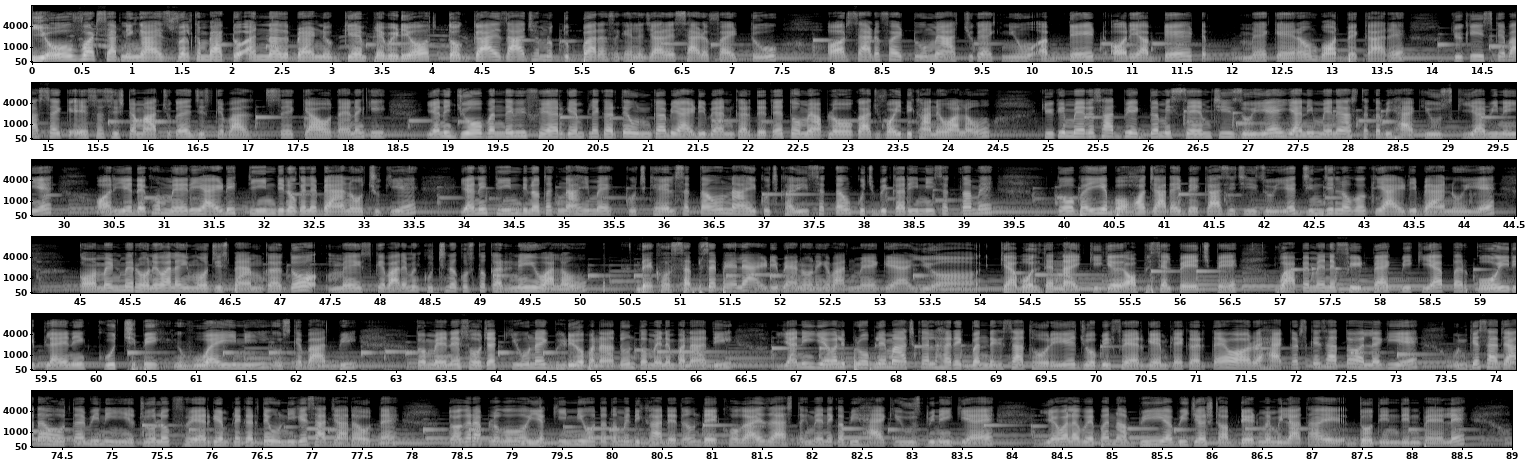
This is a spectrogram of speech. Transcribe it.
Yo what's happening guys welcome back to another brand new game play video तो guys आज हम लोग दोबारा से खेलने जा रहे हैं सैडो फाइट टू और सैडो फाइट टू में आ चुका है एक न्यू अपडेट और ये अपडेट मैं कह रहा हूँ बहुत बेकार है, क्योंकि इसके बाद से एक ऐसा सिस्टम आ चुका है जिसके बाद से क्या होता है ना कि, यानी जो बंदे भी फेयर गेम प्ले करते हैं, उनका भी आईडी बैन कर देते हैं। तो मैं आप लोगों का आज वही दिखाने वाला हूँ। क्योंकि मेरे साथ भी एकदम ही सेम चीज़ हुई है, यानी मैंने आज तक कभी हैक यूज़ किया भी नहीं है। और ये देखो, मेरी आईडी तीन दिनों के लिए बैन हो चुकी है। यानी तीन दिनों तक ना ही मैं कुछ खेल सकता हूँ, ना ही कुछ खरीद सकता हूँ, कुछ भी कर ही नहीं सकता मैं। तो भाई ये बहुत ज़्यादा ही बेकार सी चीज़ हुई है। जिन जिन लोगों की आईडी बैन हुई है कमेंट में रोने वाला इमोजी स्पैम कर दो। मैं इसके बारे में कुछ ना कुछ तो करने ही वाला हूँ। देखो, सबसे पहले आईडी बैन होने के बाद मैं गया क्या बोलते हैं नाइकी के ऑफिशियल पेज पे। वहाँ पे मैंने फीडबैक भी किया, पर कोई रिप्लाई नहीं, कुछ भी हुआ ही नहीं उसके बाद भी। तो मैंने सोचा, क्यों ना एक वीडियो बना दूँ तो मैंने बना दी। यानी ये वाली प्रॉब्लम आजकल हर एक बंदे के साथ हो रही है, जो भी फेयर गेम प्ले करता है, और हैकर्स के साथ तो अलग ही है। उनके साथ ज़्यादा होता भी नहीं है, जो लोग फेयर गेम प्ले करते हैं, उन्हीं के साथ ज़्यादा होता है। तो अगर आप लोगों को यकीन नहीं होता तो मैं दिखा देता हूँ। देखो गाइज़ आज तक मैंने कभी हैक यूज़ भी नहीं किया है। ये वाला वेपन अभी अभी जस्ट अपडेट में मिला था दो तीन दिन पहले।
